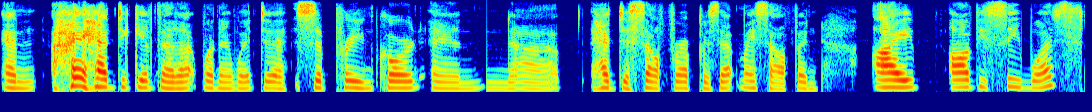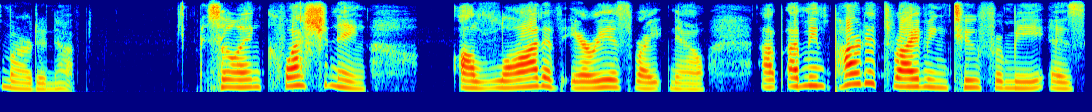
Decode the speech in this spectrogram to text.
and I had to give that up when I went to Supreme Court and uh, had to self-represent myself. And I obviously was smart enough. So I'm questioning a lot of areas right now. Uh, I mean, part of thriving too for me is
